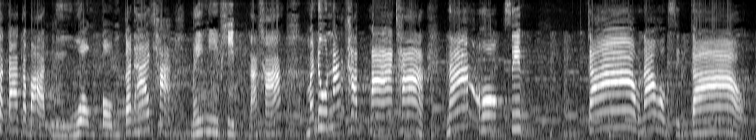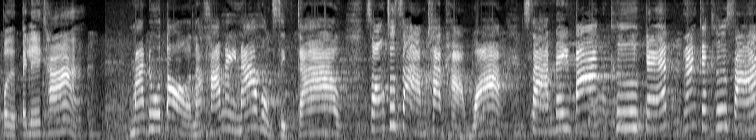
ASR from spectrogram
จะกากบาทหรือวงกลมก็ได้ค่ะ ไม่มีผิดนะคะ มาดูหน้าถัดมาค่ะ หน้า 69 หน้า 69 เปิดไปเลยค่ะมาดูต่อนะคะในหน้า 69 2.3 ค่ะถามว่า สารใดบ้างคือแก๊สนั่นก็คือสาร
